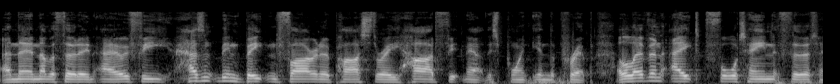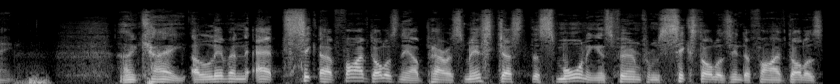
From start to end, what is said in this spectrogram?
And then number 13, Aofi, hasn't been beaten far in her past three. Hard fit now at this point in the prep. 11, 8, 14, 13. Okay, 11 at six, uh, $5 now, Paris Mist. Just this morning is firm from $6 into $5.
